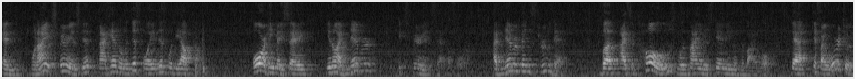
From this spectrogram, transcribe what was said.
And when I experienced it, I handled it this way and this was the outcome. Or he may say, you know, I've never experienced that before. I've never been through that. But I suppose, with my understanding of the Bible, that if I were to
